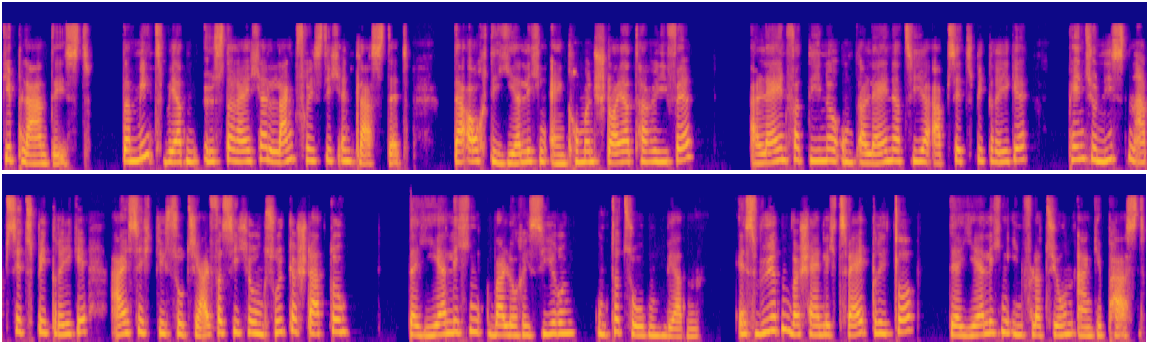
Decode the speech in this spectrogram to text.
geplant ist. Damit werden Österreicher langfristig entlastet, da auch die jährlichen Einkommensteuertarife Alleinverdiener und Alleinerzieher Absetzbeträge, Pensionistenabsetzbeträge, als sich die Sozialversicherungsrückerstattung der jährlichen Valorisierung unterzogen werden. Es würden wahrscheinlich zwei Drittel der jährlichen Inflation angepasst.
